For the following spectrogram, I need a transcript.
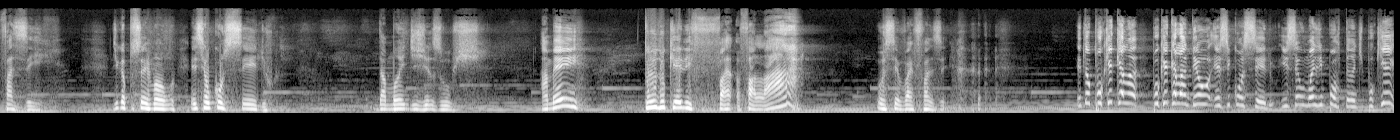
fazer. Diga para o seu irmão, esse é o conselho da mãe de Jesus. Amém? Tudo que ele fa falar, você vai fazer. Então, por que, que, ela, por que, que ela deu esse conselho? Isso é o mais importante. Por que,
